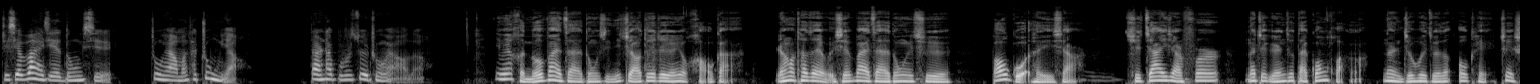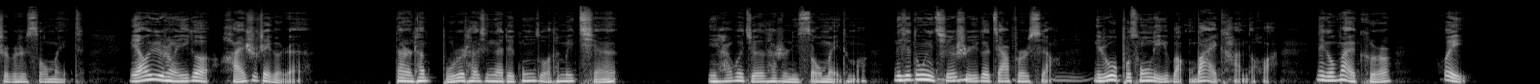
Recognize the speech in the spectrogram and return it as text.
这些外界的东西重要吗？它重要，但是它不是最重要的。因为很多外在的东西，你只要对这个人有好感，然后他再有一些外在的东西去包裹他一下，去加一下分儿，那这个人就带光环了。那你就会觉得，OK，这是不是 soul mate？你要遇上一个还是这个人，但是他不是他现在这工作，他没钱，你还会觉得他是你 soul mate 吗？那些东西其实是一个加分项。你如果不从里往外看的话，那个外壳会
